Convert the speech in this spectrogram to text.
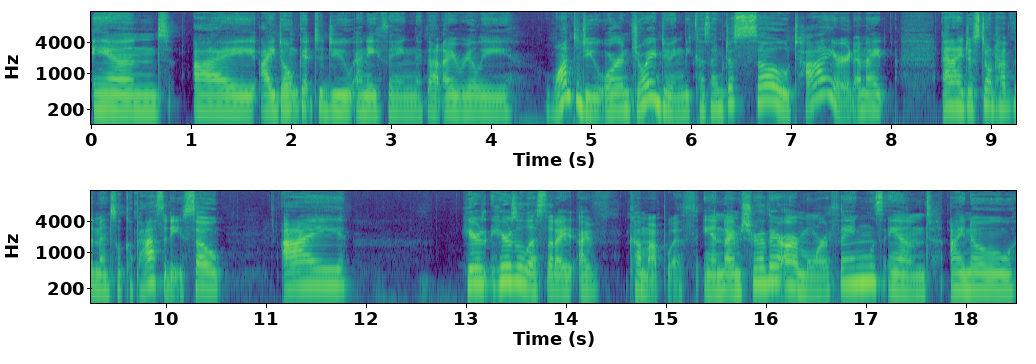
And I I don't get to do anything that I really want to do or enjoy doing because I'm just so tired and I and I just don't have the mental capacity. So I here's here's a list that I, I've come up with, and I'm sure there are more things, and I know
